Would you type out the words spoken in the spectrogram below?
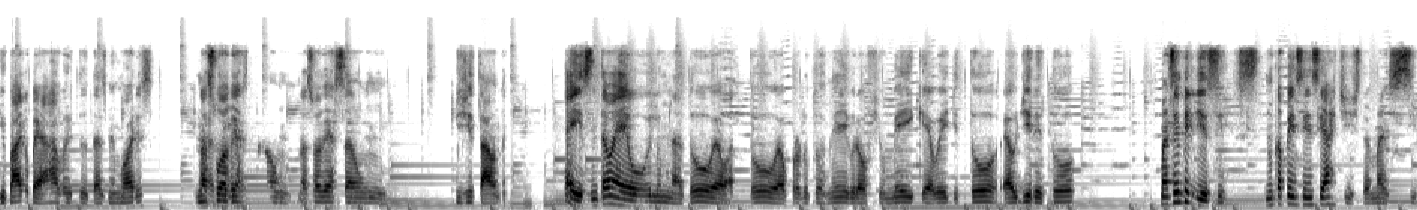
Ibago é Árvore das Memórias, na sua versão, na sua versão digital, né? É isso. Então é o iluminador, é o ator, é o produtor negro, é o filmmaker, é o editor, é o diretor. Mas sempre disse, nunca pensei em ser artista, mas se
